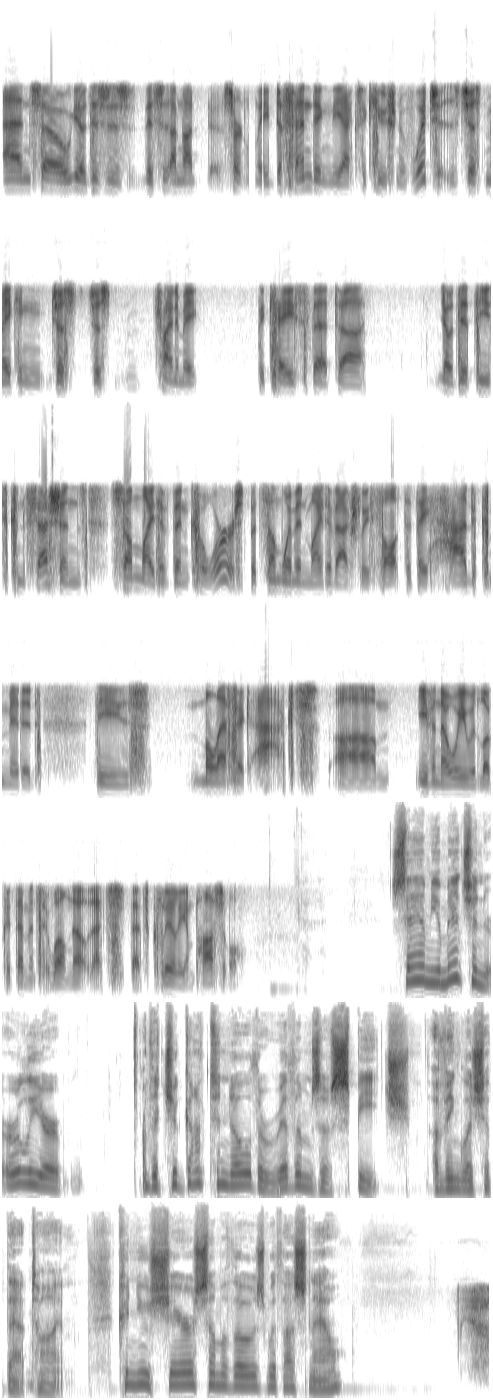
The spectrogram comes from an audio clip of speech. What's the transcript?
And so, you know, this is this. Is, I'm not certainly defending the execution of witches, just making just just trying to make the case that uh, you know that these confessions, some might have been coerced, but some women might have actually thought that they had committed these malefic acts, um, even though we would look at them and say, well, no, that's that's clearly impossible. Sam, you mentioned earlier that you got to know the rhythms of speech of English at that time. Can you share some of those with us now?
